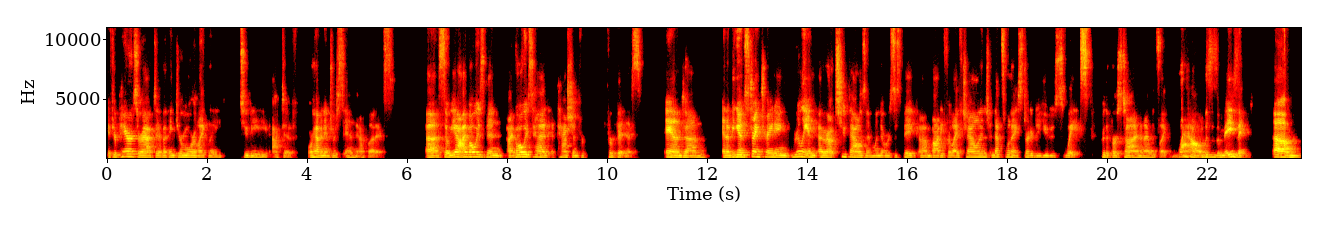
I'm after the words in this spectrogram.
if your parents are active, I think you're more likely to be active or have an interest in athletics. Uh, so yeah, I've always been, I've always had a passion for for fitness, and um, and I began strength training really in around 2000 when there was this big um, Body for Life challenge, and that's when I started to use weights for the first time, and I was like, wow, this is amazing. Um,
